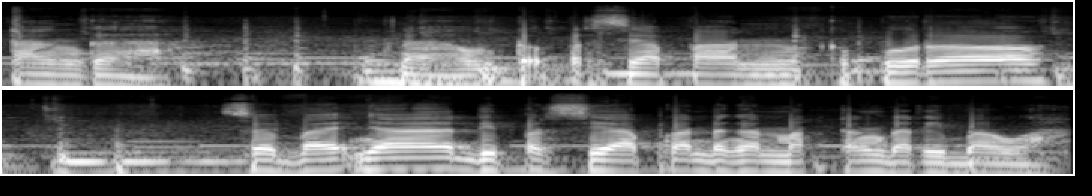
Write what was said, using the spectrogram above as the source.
tangga Nah untuk persiapan ke pura sebaiknya dipersiapkan dengan matang dari bawah.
